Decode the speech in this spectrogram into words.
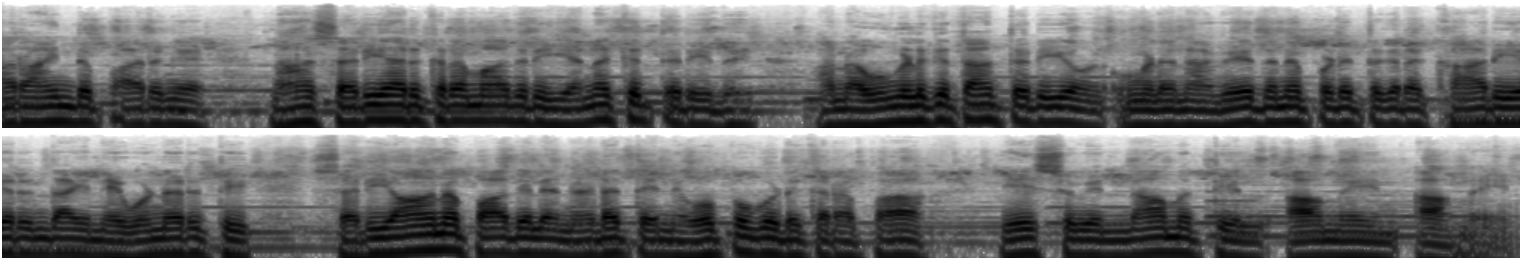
ஆராய்ந்து பாருங்கள் நான் சரியாக இருக்கிற மாதிரி எனக்கு தெரியுது. ஆனால் உங்களுக்கு தான் தெரியும். உங்களை நான் வேதனைப்படுத்துகிற காரியம் இருந்தால் என்னை உணர்த்தி சரியான பாதையில் நடத்த என்னை ஒப்பு கொடுக்குறப்பா இயேசுவின் நாமத்தில். ஆமேன் ஆமேன்.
